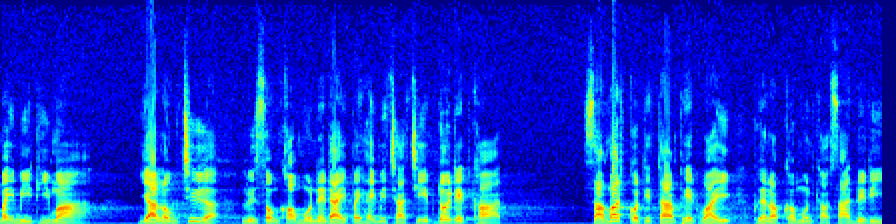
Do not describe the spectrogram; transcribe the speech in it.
ไม่มีที่มา อย่าหลงเชื่อหรือส่งข้อมูลใดๆ ไปให้มิจฉาชีพโดยเด็ดขาด สามารถกดติดตามเพจไว้เพื่อรับข้อมูลข่าวสารด้วยดี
